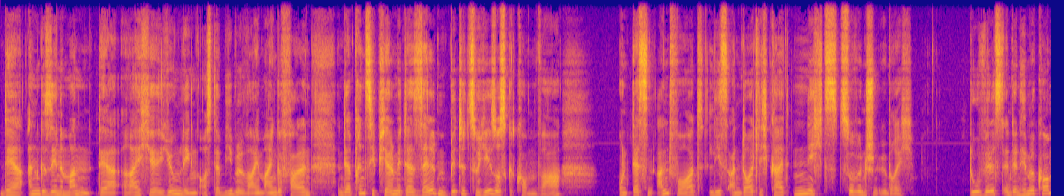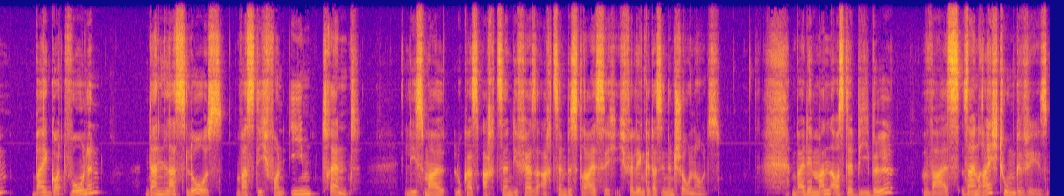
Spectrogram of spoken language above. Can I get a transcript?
Der angesehene Mann, der reiche Jüngling aus der Bibel war ihm eingefallen, der prinzipiell mit derselben Bitte zu Jesus gekommen war, und dessen Antwort ließ an Deutlichkeit nichts zu wünschen übrig. Du willst in den Himmel kommen? Bei Gott wohnen? Dann lass los, was dich von ihm trennt. Lies mal Lukas 18, die Verse 18 bis 30. Ich verlinke das in den Show Notes. Bei dem Mann aus der Bibel war es sein Reichtum gewesen.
